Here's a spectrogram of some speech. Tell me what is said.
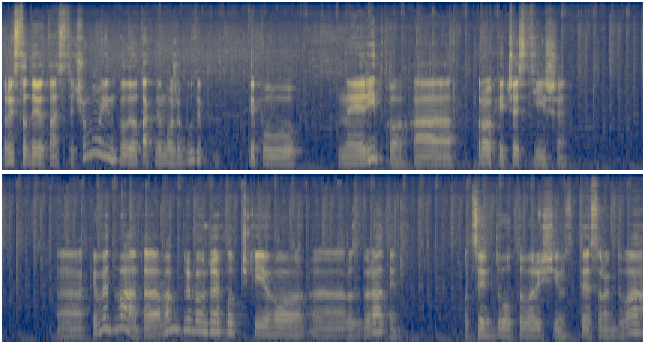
«319. Чому інколи отак не може бути? Типу, не рідко, а трохи частіше. Е, КВ-2, та вам треба вже, хлопчики, його е, розбирати. Оцих двох товаришів з Т-42.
